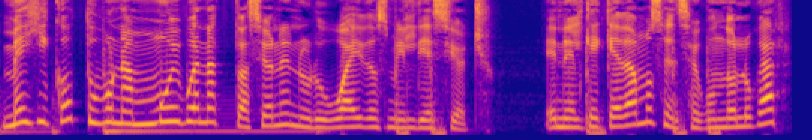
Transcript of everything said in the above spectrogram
México tuvo una muy buena actuación en Uruguay 2018, en el que quedamos en segundo lugar.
